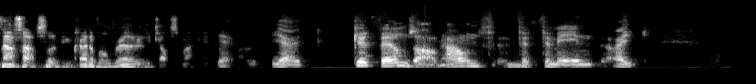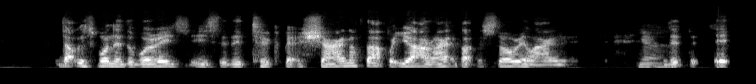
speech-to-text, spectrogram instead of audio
That's absolutely incredible. Really, really gobsmacking. Yeah, yeah, good films all around Mm. for, for me. And like, that was one of the worries is that they took a bit of shine off that. But you are right about the storyline. Yeah. That it,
